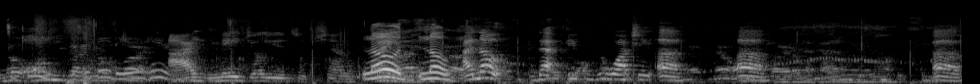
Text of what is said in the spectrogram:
It's. It's okay. They are here. I made your YouTube channel. No, Thanks. no. I know that people be watching uh uh uh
